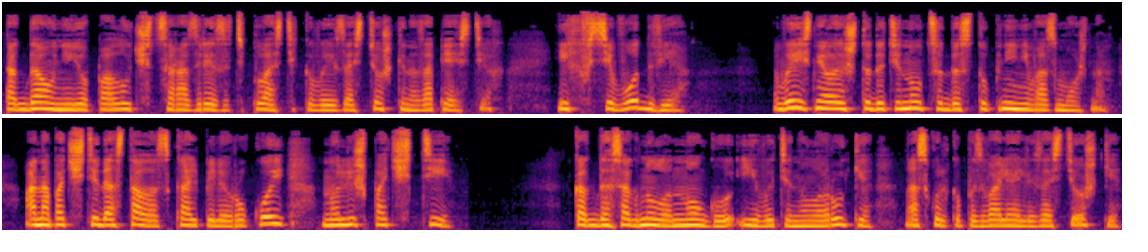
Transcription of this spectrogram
Тогда у нее получится разрезать пластиковые застежки на запястьях. Их всего две. Выяснилось, что дотянуться до ступни невозможно. Она почти достала скальпель рукой, но лишь почти, когда согнула ногу и вытянула руки, насколько позволяли застежки,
